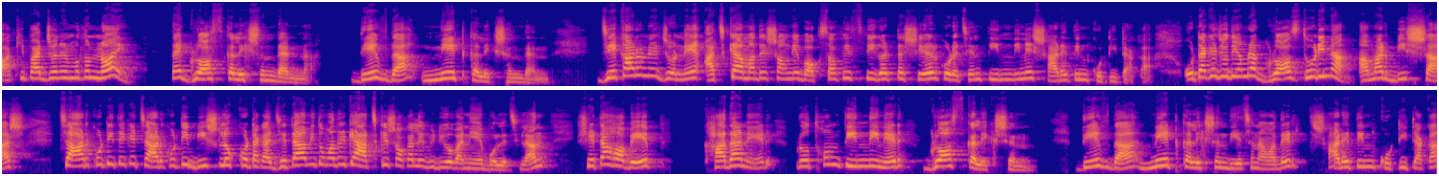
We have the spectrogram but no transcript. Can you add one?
বাকি পাঁচজনের মতন নয়, তাই গ্রস কালেকশন দেন না। দেবদা নেট কালেকশন দেন। যে কারণের জন্য আজকে আমাদের সঙ্গে বক্স অফিস ফিগারটা শেয়ার করেছেন তিন দিনে সাড়ে তিন কোটি টাকা। ওটাকে যদি আমরা গ্রস ধরি না, আমার বিশ্বাস চার কোটি থেকে চার কোটি বিশ লক্ষ টাকা, যেটা আমি তোমাদেরকে আজকে সকালে ভিডিও বানিয়ে বলেছিলাম, সেটা হবে খাদানের প্রথম তিন দিনের গ্রস কালেকশন দেবদা নেট কালেকশন দিয়েছেন আমাদের সাড়ে তিন কোটি টাকা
